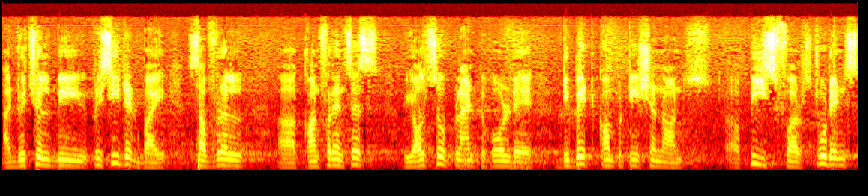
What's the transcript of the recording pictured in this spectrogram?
and which will be preceded by several uh, conferences. We also plan to hold a debate competition on uh, peace for students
